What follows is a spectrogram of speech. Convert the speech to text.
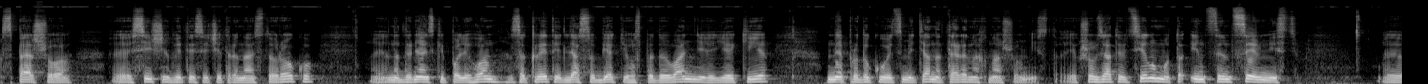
з 1 е, січня 2013 року е, Надвірнянський полігон закритий для суб'єктів господарювання, які не продукують сміття на теренах нашого міста. Якщо взяти в цілому, то інтенсивність е,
